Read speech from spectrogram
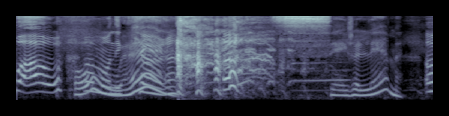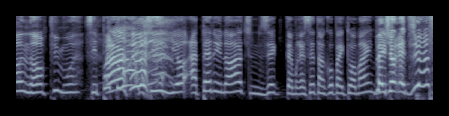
wow! Oh, mon ouais. écœur. C'est, je l'aime. Oh non, plus moi. C'est pas toi qui, il y a à peine une heure, tu me disais que t'aimerais ça être en couple avec toi-même? Ben, j'aurais dû, hein,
